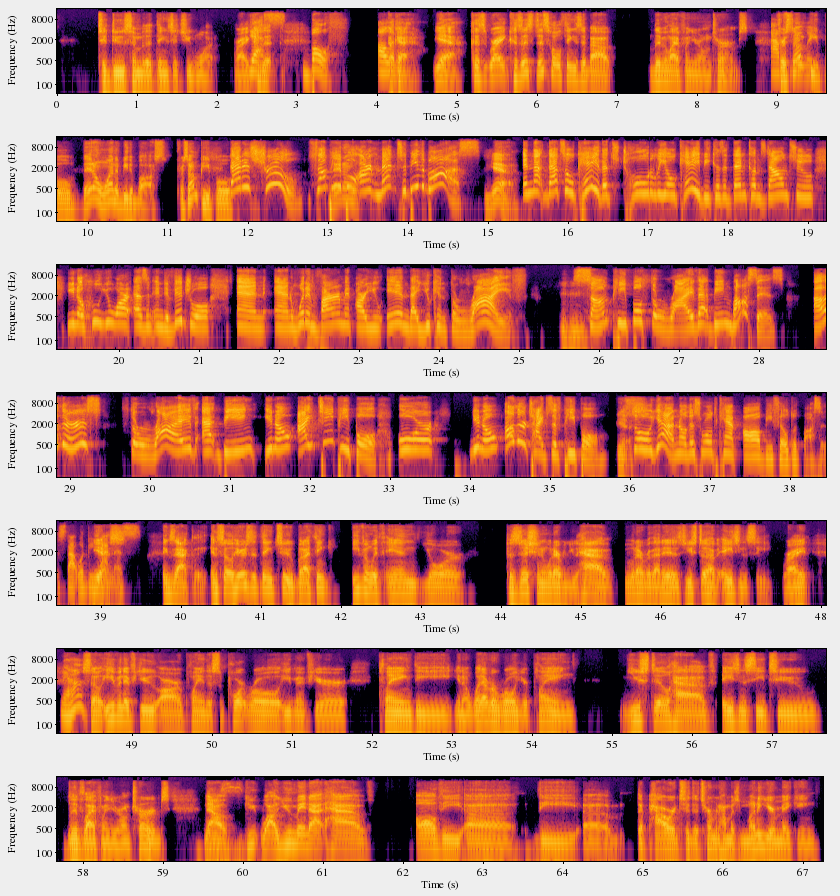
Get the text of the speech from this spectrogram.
to do some of the things that you want right yes it, both all okay. of it yeah because right because this this whole thing is about living life on your own terms Absolutely. for some people they don't want to be the boss for some people that is true some people aren't meant to be the boss yeah and that that's okay that's totally okay because it then comes down to you know who you are as an individual and and what environment are you in that you can thrive Mm-hmm. Some people thrive at being bosses. Others thrive at being, you know, IT people or, you know, other types of people. Yes. So yeah, no, this world can't all be filled with bosses. That would be yes, madness. Exactly. And so here's the thing too, but I think even within your position, whatever you have, whatever that is, you still have agency, right? Yeah. So even if you are playing the support role, even if you're playing the, you know, whatever role you're playing, you still have agency to live life on your own terms. Now, yes. you, while you may not have all the uh, the um, the power to determine how much money you're making,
